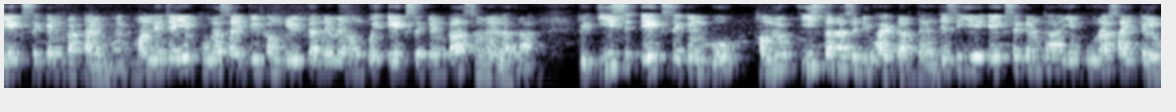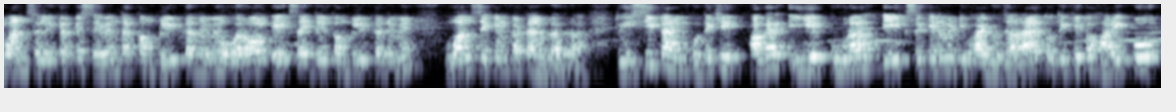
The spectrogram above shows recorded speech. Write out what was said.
एक सेकेंड का टाइम है मान लिया जाए ये पूरा साइकिल कंप्लीट करने में हमको एक सेकेंड का समय लग रहा है तो इस एक सेकेंड को हम लोग इस तरह से डिवाइड करते हैं। जैसे ये एक सेकेंड था, ये पूरा साइकिल वन से लेकर के सेवन तक कंप्लीट करने में ओवरऑल एक साइकिल कंप्लीट करने में वन सेकेंड का टाइम लग रहा। है तो इसी टाइम को देखिए, अगर ये पूरा एक सेकेंड में डिवाइड हो जा रहा है तो देखिए तो हर एक को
